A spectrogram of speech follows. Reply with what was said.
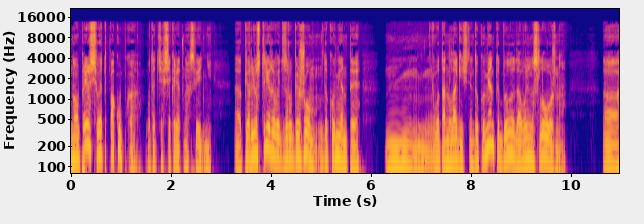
но прежде всего это покупка вот этих секретных сведений. Э, перлюстрировать за рубежом документы, вот аналогичные документы, было довольно сложно. Э,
